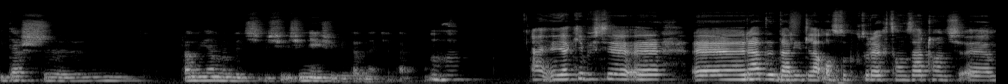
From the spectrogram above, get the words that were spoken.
I też planujemy być si- silniejsi w internecie, tak? Więc Mhm. A jakie byście e, e, rady dali dla osób, które chcą zacząć e,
